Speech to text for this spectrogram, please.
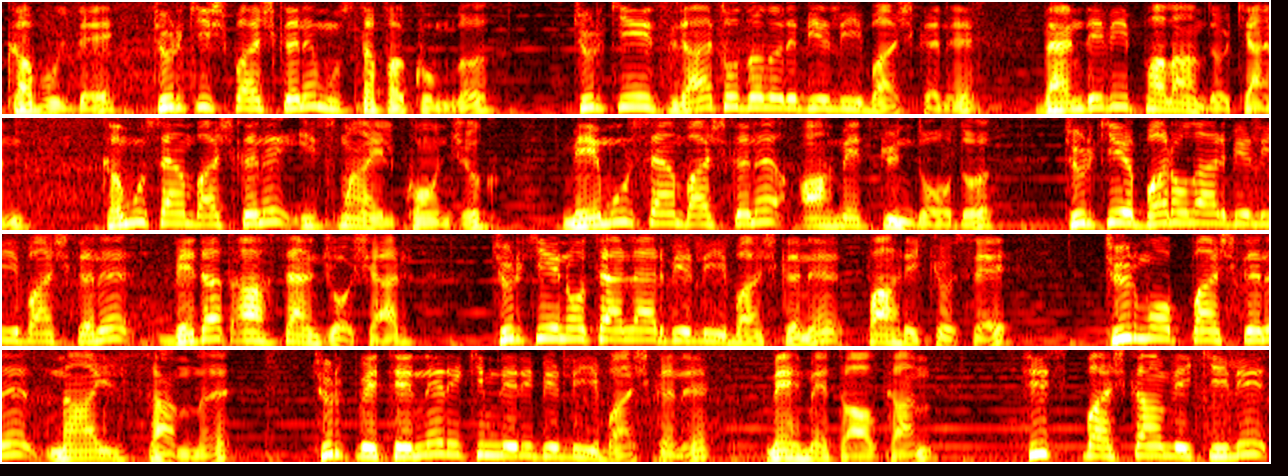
Kabulde Türk İş Başkanı Mustafa Kumlu, Türkiye Ziraat Odaları Birliği Başkanı Bendevi Palandöken, Kamusen Başkanı İsmail Koncuk, Memur Sen Başkanı Ahmet Gündoğdu, Türkiye Barolar Birliği Başkanı Vedat Ahsen Coşar, Türkiye Noterler Birliği Başkanı Fahri Köse, TÜRMOP Başkanı Nail Sanlı, Türk Veteriner Hekimleri Birliği Başkanı Mehmet Alkan, TİSK Başkan Vekili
